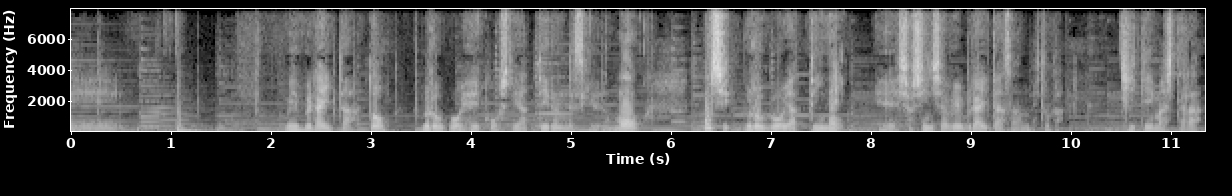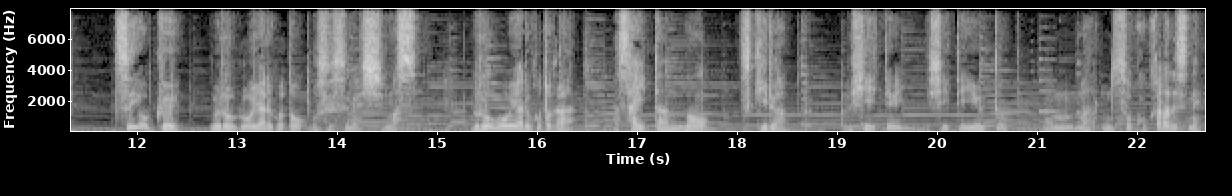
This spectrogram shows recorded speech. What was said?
えー、ウェブライターとブログを並行してやっているんですけれども、もしブログをやっていない、えー、初心者ウェブライターさんの人が聞いていましたら、強くブログをやることをお勧めします。ブログをやることが最短のスキルアップ。強いて、強いて言うと、まあ、そこからですね、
